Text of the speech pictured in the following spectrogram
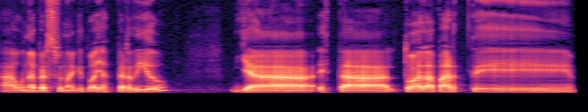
a una persona que tú hayas perdido. Ya está toda la parte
